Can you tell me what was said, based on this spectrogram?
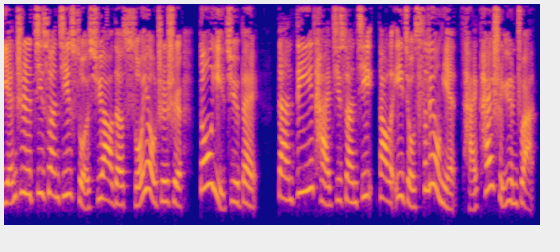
研制计算机所需要的所有知识都已具备，但第一台计算机到了一九四六年才开始运转。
